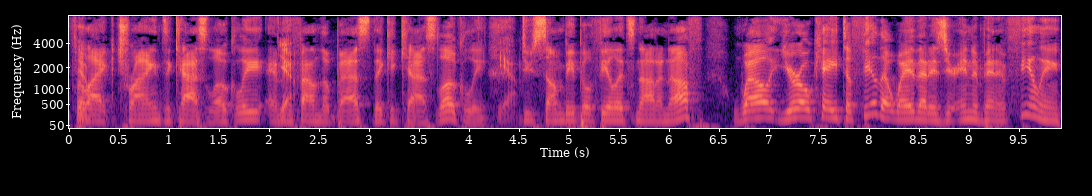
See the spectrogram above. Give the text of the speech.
for Yep. like trying to cast locally, and Yeah. they found the best they could cast locally. Yeah. Do some people feel it's not enough? Well, you're okay to feel that way. That is your independent feeling.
